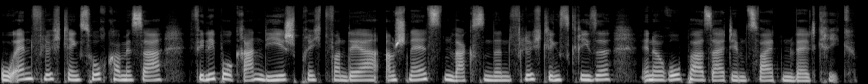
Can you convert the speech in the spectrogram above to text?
UN-Flüchtlingshochkommissar Filippo Grandi spricht von der am schnellsten wachsenden Flüchtlingskrise in Europa seit dem Zweiten Weltkrieg.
